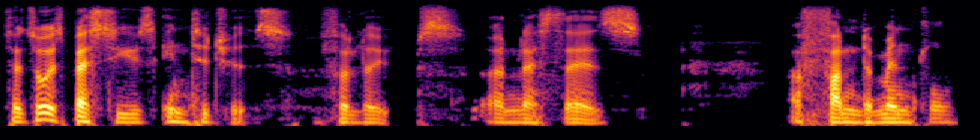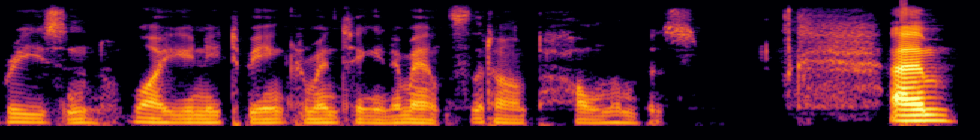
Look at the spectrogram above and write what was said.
So it's always best to use integers for loops unless there's a fundamental reason why you need to be incrementing in amounts that aren't whole numbers. Um,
